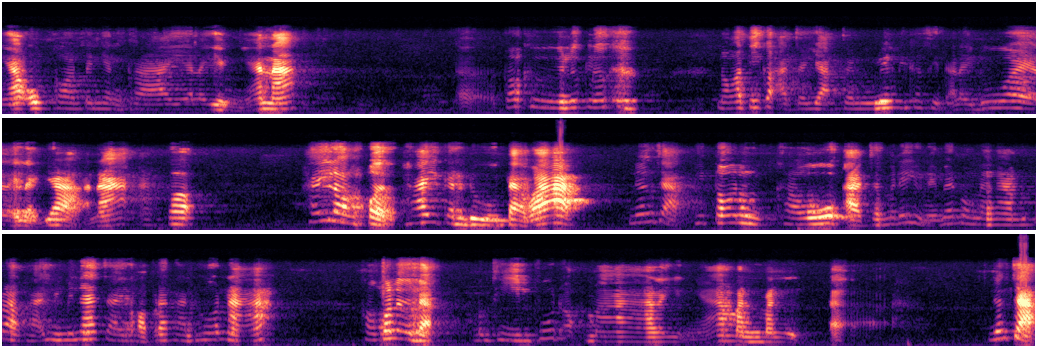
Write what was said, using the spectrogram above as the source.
เงี้ยองค์กรเป็นอย่างไรอะไรอย่างเงี้ยนะก็คือลึกๆน้องอาทิก็อาจจะอยากจะรู้เรื่องลิขสิทธิ์อะไรด้วยอะไรหลายอย่างนะก็ให้ลองเปิดไพ่กันดูแต่ว่า นื่องจากพี่ต้นเขาอาจจะไม่ได้อยู่ในแวดวงนางงามหรือเปล่าคะอันนี้ไม่แน่ใจขอประทานโทษนะเขาก็เลยแบบบางทีพูดออกมาอะไรอย่างเงี้ย มันมันเนื่องจาก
